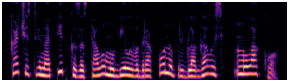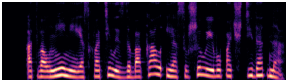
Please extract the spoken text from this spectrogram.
В качестве напитка за столом у белого дракона предлагалось молоко. От волнения я схватилась за бокал и осушила его почти до дна.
